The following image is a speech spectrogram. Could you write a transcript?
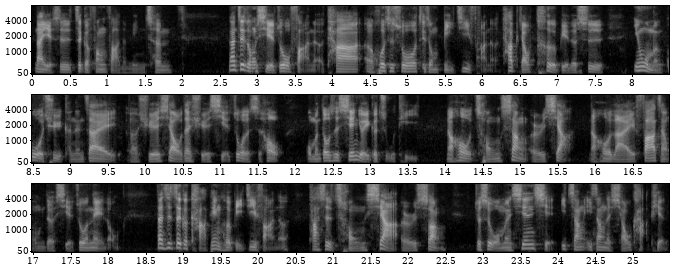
那也是这个方法的名称。那这种写作法呢，它呃，或是说这种笔记法呢，它比较特别的是，因为我们过去可能在呃学校在学写作的时候，我们都是先有一个主题，然后从上而下，然后来发展我们的写作内容。但是这个卡片和笔记法呢？它是从下而上，就是我们先写一张一张的小卡片，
